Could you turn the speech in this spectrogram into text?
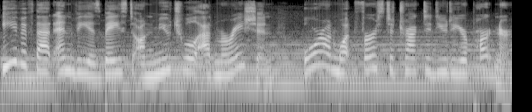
even if that envy is based on mutual admiration or on what first attracted you to your partner.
